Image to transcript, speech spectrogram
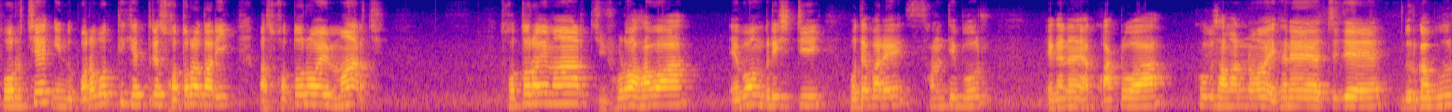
সরছে, কিন্তু পরবর্তী ক্ষেত্রে সতেরো তারিখ বা সতেরোই মার্চ সতেরোই মার্চ ঝোড়ো হাওয়া এবং বৃষ্টি হতে পারে শান্তিপুর, এখানে কাটোয়া খুব সামান্য এখানে হচ্ছে যে দুর্গাপুর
